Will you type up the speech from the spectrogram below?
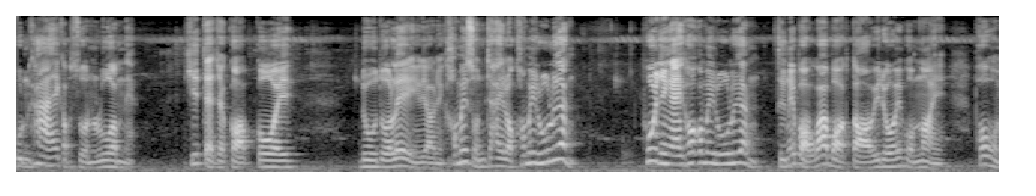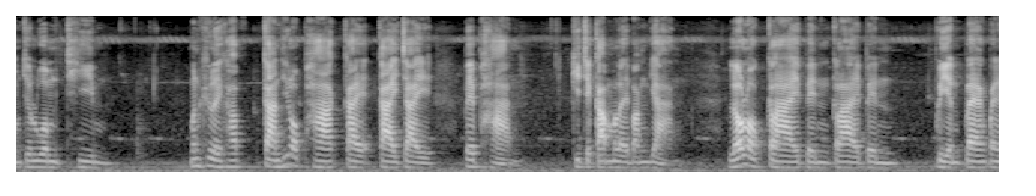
คุณค่าให้กับส่วนรวมเนี่ย คิดแต่จะกอบโกย ดูตัวเลขอย่างเดียวเนี่ยเขาไม่สนใจหรอกเขาไม่รู้เรื่อง พูดยังไงเขาก็ไม่รู้เรื่อง ถึงได้บอกว่าบอกต่อวิดีโอให้ผมหน่อย เพราะผมจะรวมทีม มันคืออะไรครับ การที่เราพากายกายใจไปผ่านกิจกรรมอะไรบางอย่าง แล้วเรากลายเป็นกลายเป็นเปลี่ยนแปลงไปใน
